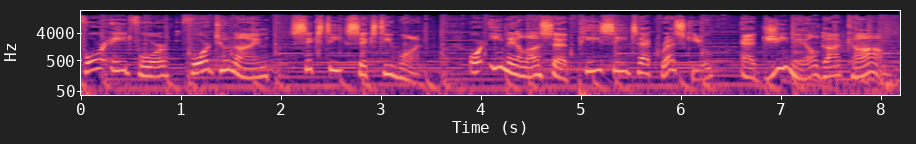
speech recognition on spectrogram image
484 429 6061 or email us at pctechrescue at gmail.com.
